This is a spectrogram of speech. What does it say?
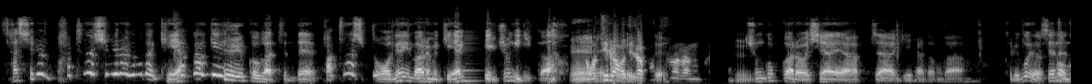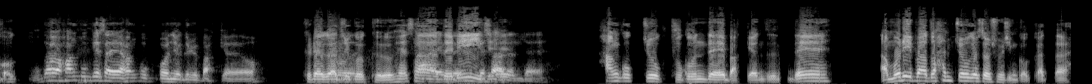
사실은 파트너십이라기보다 계약 관계일 것 같은데, 파트너십도 엄연히 말하면 계약 일종이니까. 예, 어디랑 어디랑 그, 파트너라는 거야? 음. 중국과 러시아의 합작이라던가. 그리고 요새는 어, 거- 누가 한국 회사에 한국 번역을 맡겨요. 그래가지고 어, 그 회사들이 이제 하는데. 한국 쪽 두 군데에 맡겼는데, 아무리 봐도 한쪽에서 조진 것 같다.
